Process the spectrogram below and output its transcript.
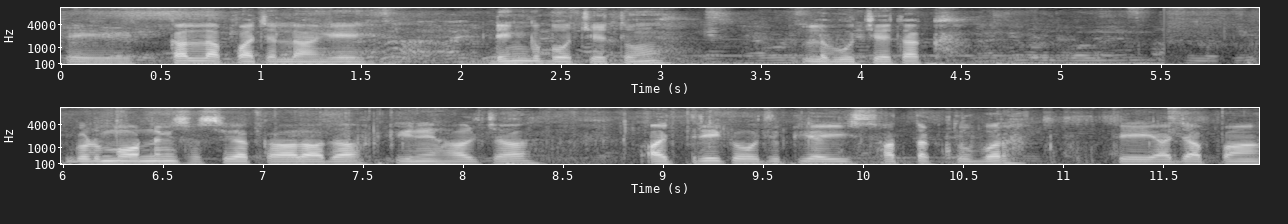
ਤੇ ਕੱਲ ਆਪਾਂ ਚੱਲਾਂਗੇ ਡਿੰਗ ਬੋਚੇ ਤੋਂ ਲਬੂਚੇ ਤੱਕ। ਗੁੱਡ ਮਾਰਨਿੰਗ ਸਤਿ ਸ਼੍ਰੀ ਅਕਾਲ, ਆਦਾ ਕਿਨੇ ਹਾਲ ਚਾਲ? ਅੱਜ ਤਰੀਕ ਹੋ ਚੁੱਕੀ ਹੈ ਜੀ 7 ਅਕਤੂਬਰ ਤੇ ਅੱਜ ਆਪਾਂ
